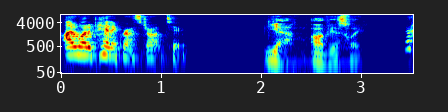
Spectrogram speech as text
I want a Panic Restaurant too. Yeah, obviously.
